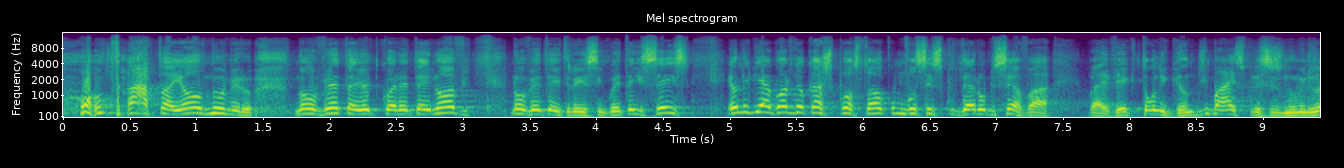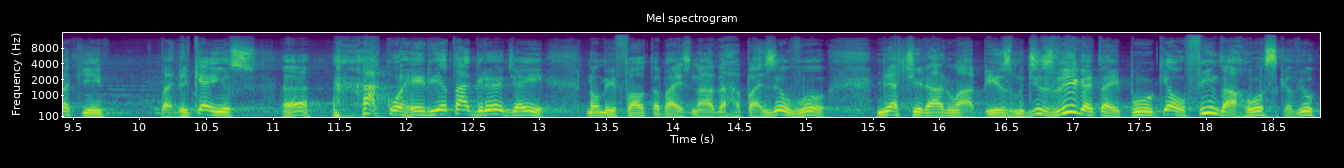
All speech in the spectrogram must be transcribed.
contato aí, olha o número 9849 9356. Eu liguei agora do caixa postal, como vocês puderam observar. Vai ver que estão ligando demais para esses números aqui, hein? Vai ver que é isso. Hein? A correria tá grande aí. Não me falta mais nada, rapaz. Eu vou me atirar no abismo. Desliga, Itaipu, que é o fim da rosca, viu?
